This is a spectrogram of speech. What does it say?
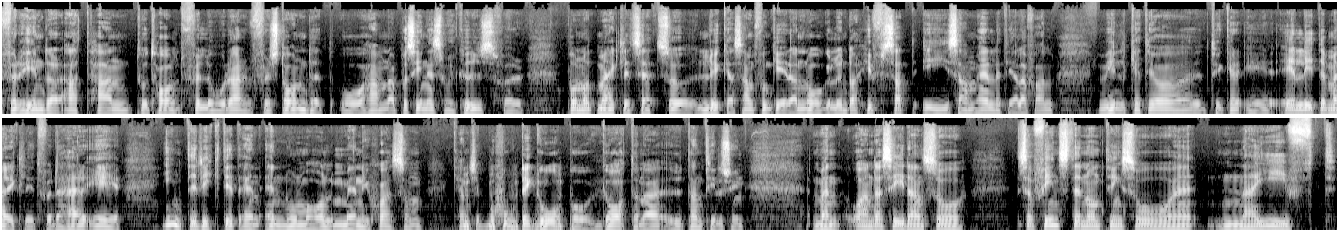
förhindrar att han totalt förlorar förståndet och hamnar på sinnessjukhus för på något märkligt sätt så lyckas han fungera någorlunda hyfsat i samhället i alla fall. Vilket jag tycker är, är lite märkligt för det här är inte riktigt en, en normal människa som kanske borde gå på gatorna utan tillsyn. Men å andra sidan så, så finns det någonting så eh, naivt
